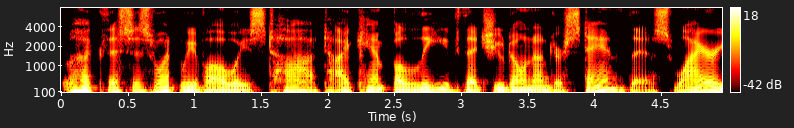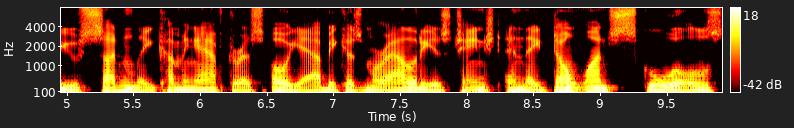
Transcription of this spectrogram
Look, this is what we've always taught. I can't believe that you don't understand this. Why are you suddenly coming after us? Oh, yeah, because morality has changed and they don't want schools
